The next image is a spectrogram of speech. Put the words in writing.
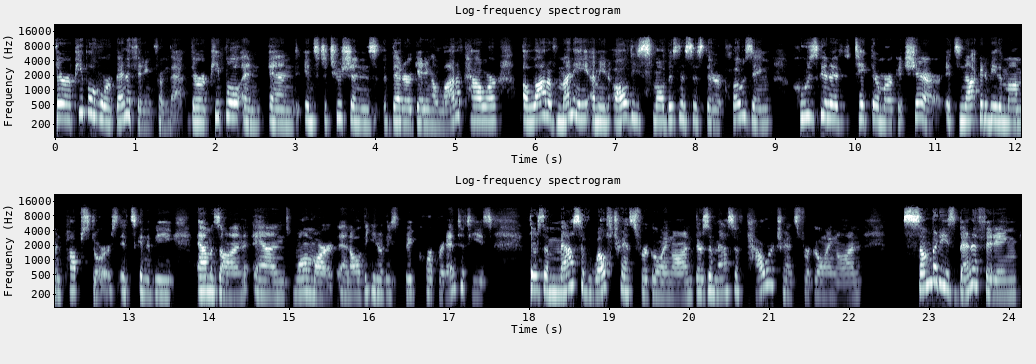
there are people who are benefiting from that. There are people and and institutions that are getting a lot of power a lot of money. I mean all these small businesses that are closing who's going to take their market share? It's not going to be the mom and pop stores. It's going to be amazon and walmart and all the you know these big corporate entities. There's a massive wealth transfer going on. There's a massive power transfer going on. Somebody's benefiting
